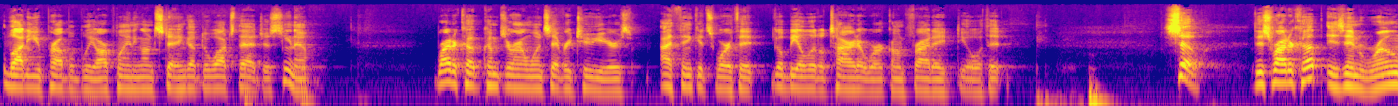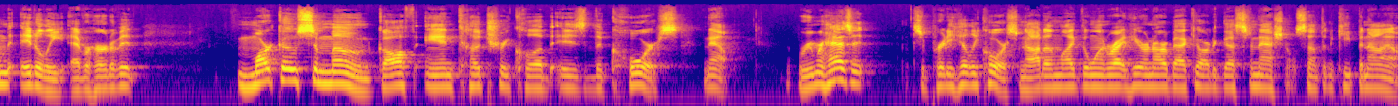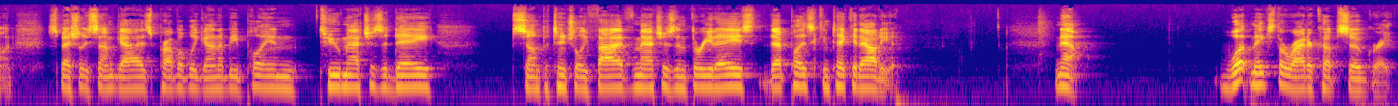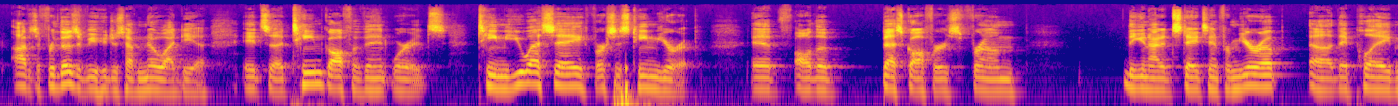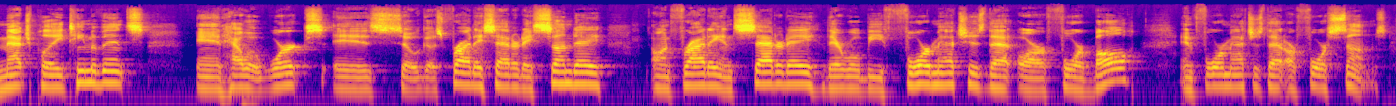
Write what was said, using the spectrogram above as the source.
a lot of you probably are planning on staying up to watch that. Just, you know, Ryder Cup comes around once every two years. I think it's worth it. You'll be a little tired at work on Friday. Deal with it. So, this Ryder Cup is in Rome, Italy. Ever heard of it? Marco Simone Golf and Country Club is the course. Now, rumor has it it's a pretty hilly course, not unlike the one right here in our backyard, Augusta National. Something to keep an eye on, especially some guys probably going to be playing two matches a day, some potentially five matches in three days. That place can take it out of you. Now, what makes the Ryder Cup so great? Obviously, for those of you who just have no idea, it's a team golf event where it's Team USA versus Team Europe. If all the best golfers from the United States and from Europe, uh, they play match play team events. And how it works is so it goes Friday, Saturday, Sunday. On Friday and Saturday, there will be four matches that are four ball and four matches that are foursomes.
